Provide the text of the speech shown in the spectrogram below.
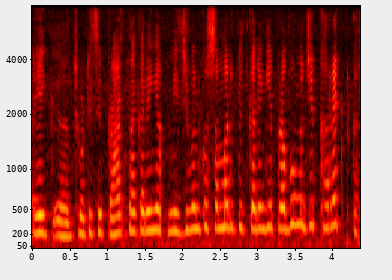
एक छोटी सी प्रार्थना करेंगे, अपने जीवन को समर्पित करेंगे। प्रभु, मुझे करेक्ट कर।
